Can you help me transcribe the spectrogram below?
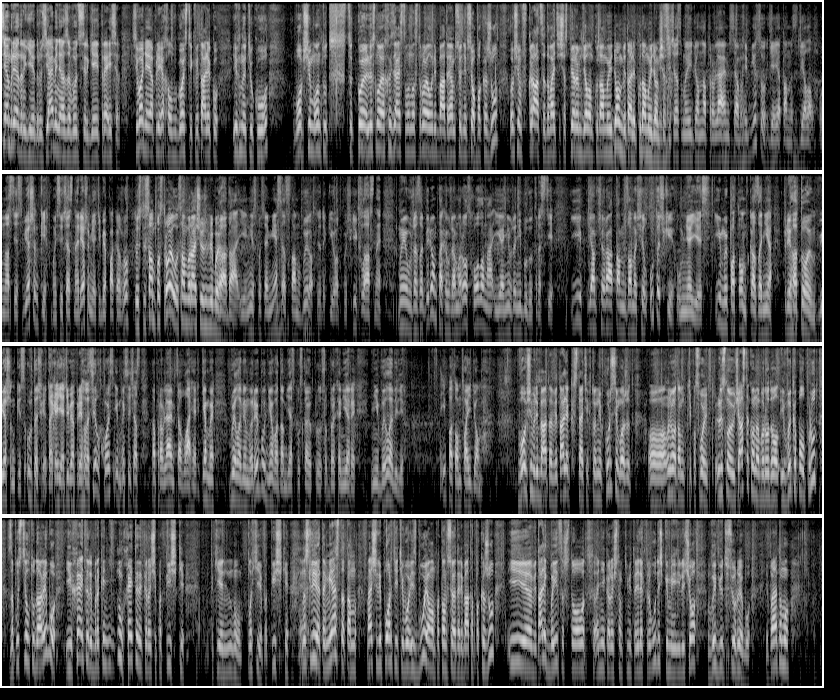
Всем привет, дорогие друзья, меня зовут Сергей Трейсер. Сегодня я приехал в гости к Виталику Игнатюку. В общем, он тут такое лесное хозяйство настроил, ребята, я вам сегодня все покажу. В общем, вкратце, давайте сейчас первым делом, куда мы идем. Виталик, куда мы идем сейчас? Сейчас мы идем, направляемся в грибницу, где я там сделал. У нас есть вешенки, мы сейчас нарежем, я тебе покажу. То есть ты сам построил и сам выращиваешь грибы? Да, да, и они спустя месяц там выросли такие вот пучки классные. Мы уже заберем, так как уже мороз, холодно, и они уже не будут расти. И я вчера там замочил уточки, у меня есть, и мы потом в казане приготовим вешенки с уточкой. Так как я тебя пригласил, хоть и мы сейчас направляемся в лагерь, где мы выловим рыбу, неводом я спускаю пруд, чтобы браконьеры не выловили. И потом пойдем. В общем, ребята, Виталик, кстати, кто не в курсе, может, э, у него там типа свой лесной участок он оборудовал и выкопал пруд, запустил туда рыбу, и хейтеры, браконь... ну, хейтеры, короче, подписчики, такие, ну, плохие подписчики, нашли это место, там начали портить его избу, я вам потом все это, ребята, покажу, и Виталик боится, что вот они, короче, там какими-то электроудочками или что, выбьют всю рыбу, и поэтому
